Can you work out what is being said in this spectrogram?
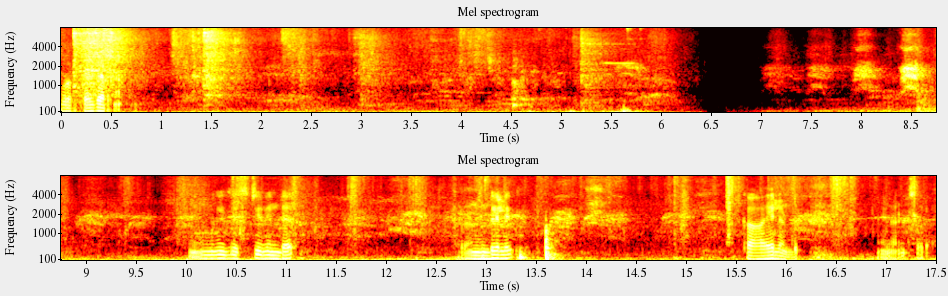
പുറത്തേക്ക് ഇറങ്ങാം. നമുക്ക് ജസ്റ്റ് ഇതിന്റെ ഫ്രണ്ടിൽ കായലുണ്ട്. ഞാൻ കാണിച്ചു തരാം.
